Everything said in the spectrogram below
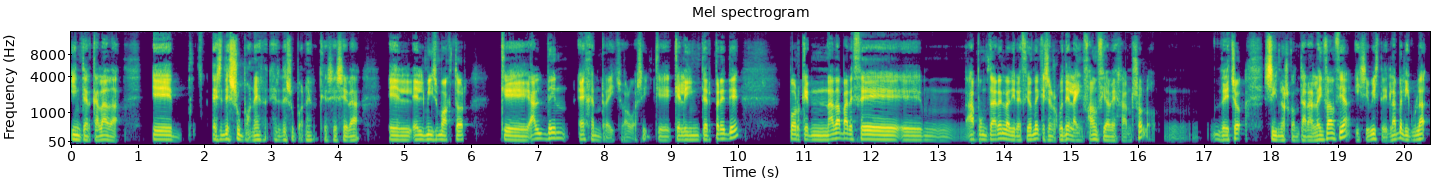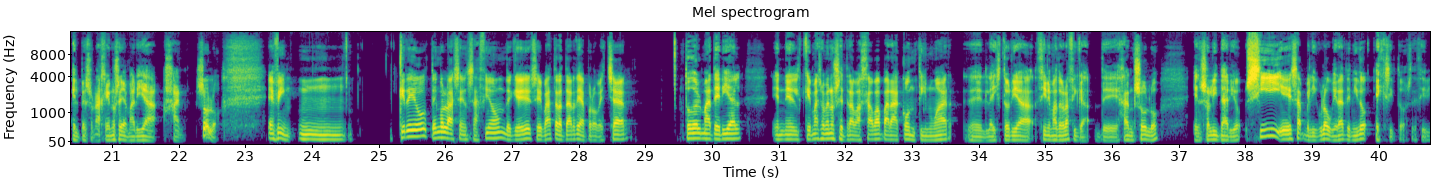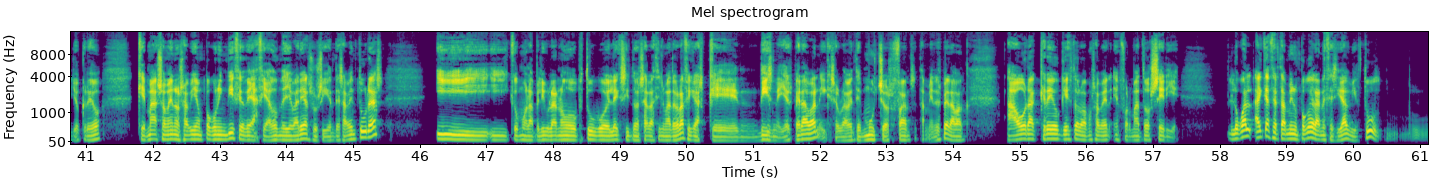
intercalada. Eh, es de suponer, es de suponer que ese será el, mismo actor que Alden Ehrenreich o algo así, que, le interprete porque nada parece eh, apuntar en la dirección de que se nos cuente la infancia de Han Solo. De hecho, si nos contaran la infancia, y si visteis la película, el personaje no se llamaría Han Solo. En fin, mm, creo, tengo la sensación de que se va a tratar de aprovechar todo el material en el que más o menos se trabajaba para continuar eh, la historia cinematográfica de Han Solo en solitario si esa película hubiera tenido éxito. Es decir, yo creo que más o menos había un poco un indicio de hacia dónde llevarían sus siguientes aventuras. Y, como la película no obtuvo el éxito en salas cinematográficas que Disney esperaban y que seguramente muchos fans también esperaban, ahora creo que esto lo vamos a ver en formato serie. Lo cual hay que hacer también un poco de la necesidad virtud.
